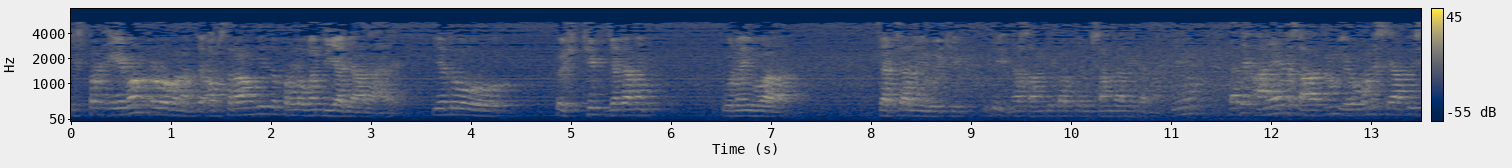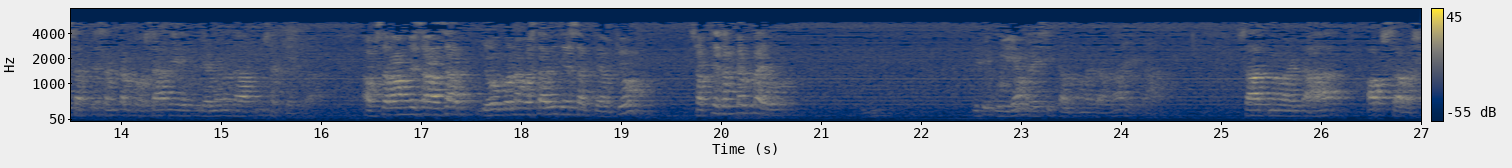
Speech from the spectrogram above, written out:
इस पर एवं प्रलोभनम, जो अप्सराओं की जो प्रलोभन दिया जा रहा है, ये तो ठीक जगह में वो नहीं हुआ, चर्चा नहीं हुई ठीक। न शांति का शंका नहीं करना क्यों? कहते अनेक साधन यौवन से आप सत्य संकल्प अवसाद जन्म दातुम सत्य अवसराओं के साथ साथ यौवन अवस्था भी दे सकते हो। क्यों? सत्य संकल्प है वो। यदि गुह्यम ऐसी कल्पना करना है। कहा सात नंबर कहा अप्सरस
